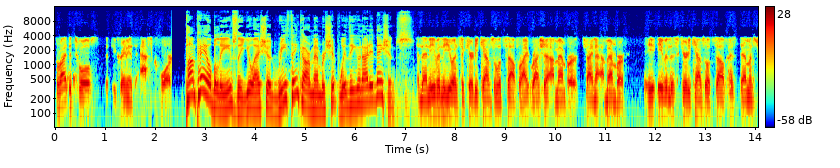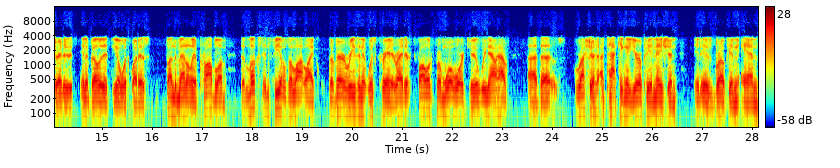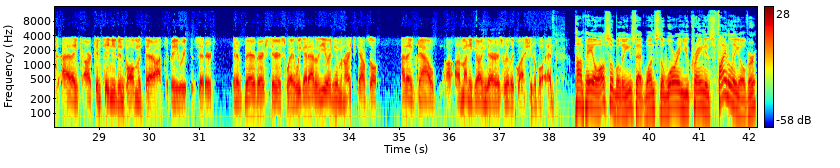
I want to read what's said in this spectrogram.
provide the tools that the Ukrainians ask for. Pompeo believes the U.S. should rethink our membership with the United Nations. And then even the UN Security Council itself, right? Russia, a member, China, a member. Even the Security Council itself has demonstrated its inability to deal with what is fundamentally a problem that looks and feels a lot like the very reason it was created, right? It followed from World War II. We now have uh, the Russia attacking a European nation. It is broken, and I think our continued involvement there ought to be reconsidered in a very, very serious way. We got out of the UN Human Rights Council. I think now our money going there is really questionable. And Pompeo also believes that once the war in Ukraine is finally over,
